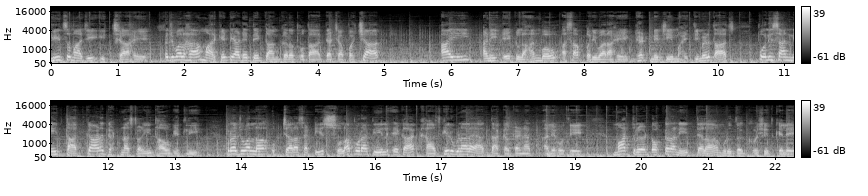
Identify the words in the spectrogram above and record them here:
हीच माझी इच्छा आहे. प्रज्वल हा मार्केट यार्ड येथे काम करत होता. त्याच्या पश्चात आई आणि एक लहान भाऊ असा परिवार आहे. घटनेची माहिती मिळताच पोलिसांनी तात्काळ घटनास्थळी धाव घेतली. प्रज्वलला उपचारासाठी सोलापुरातील एका खासगी रुग्णालयात दाखल करण्यात आले होते. मात्र डॉक्टरांनी त्याला मृत घोषित केले.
